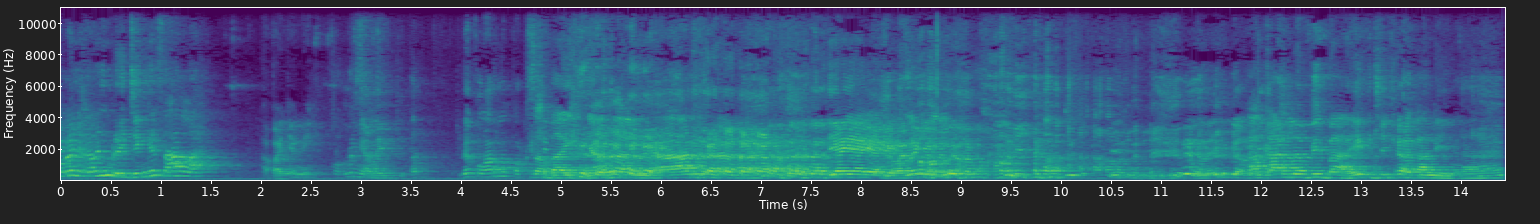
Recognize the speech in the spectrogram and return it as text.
makanya kalian bridgingnya salah Apanya nih? kok lu nyalain kita udah kelar lah podcast sebaiknya kalian Iya iya iya gimana gimana? akan lebih baik jika kalian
